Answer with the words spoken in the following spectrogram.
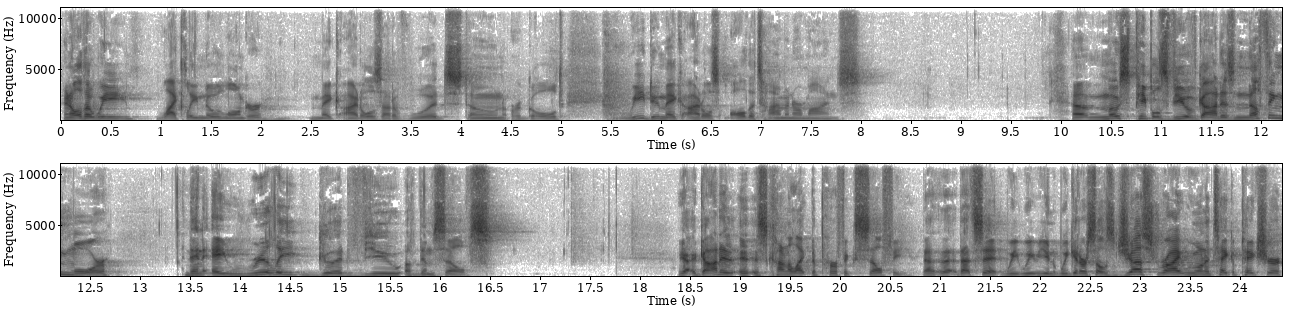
And although we likely no longer make idols out of wood, stone, or gold, we do make idols all the time in our minds. Uh, most people's view of God is nothing more than a really good view of themselves. God is, kind of like the perfect selfie. That, that, that's it. We, we, you know, we get ourselves just right. We want to take a picture,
